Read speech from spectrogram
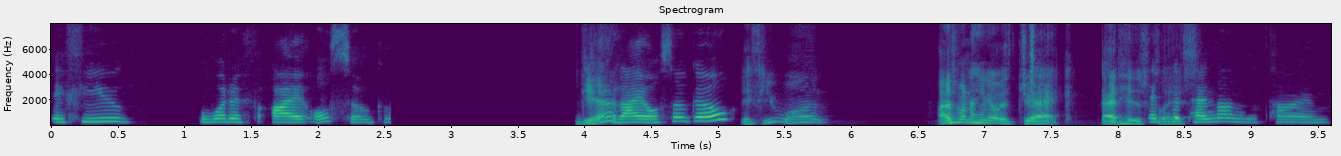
if you, what if I also go? Yeah, Could I also go? if you want. I just want to hang out with Jack at his It place. depends on the time.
